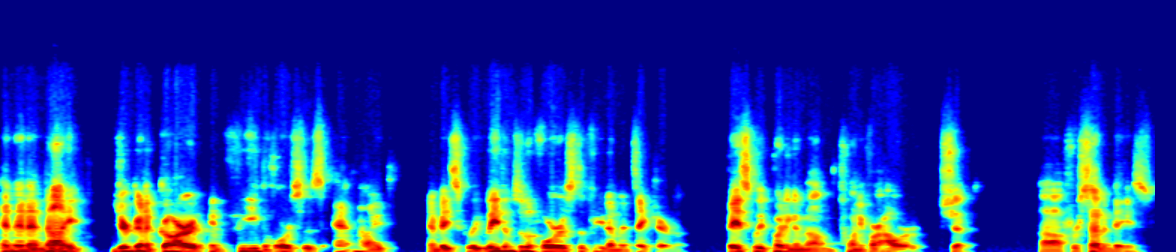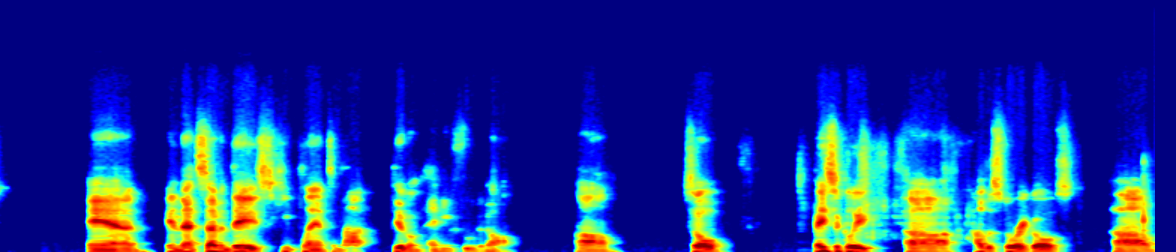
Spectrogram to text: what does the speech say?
And then at night, you're going to guard and feed the horses at night and basically lead them to the forest to feed them and take care of them. Basically, putting them on 24 hour shift uh, for seven days. And in that seven days, he planned to not give them any food at all. Um, so basically, uh, how the story goes um,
